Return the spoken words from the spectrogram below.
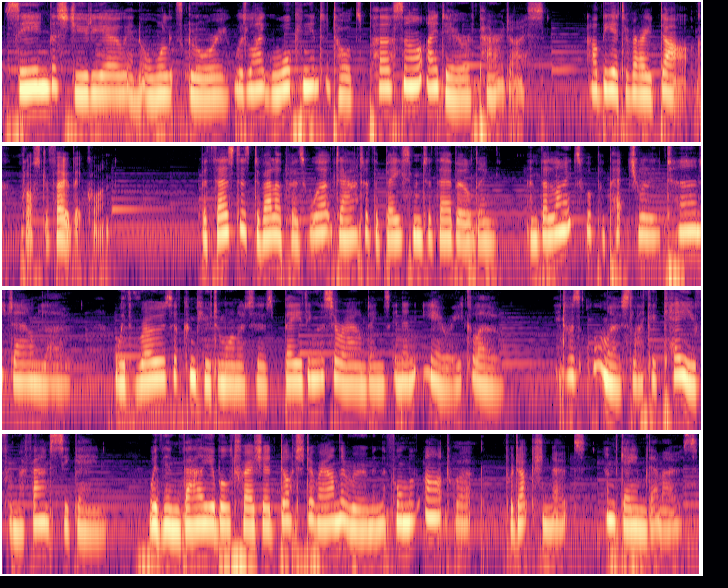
Seeing the studio in all its glory was like walking into Todd's personal idea of paradise, albeit a very dark, claustrophobic one. Bethesda's developers worked out of the basement of their building, and the lights were perpetually turned down low, with rows of computer monitors bathing the surroundings in an eerie glow. It was almost like a cave from a fantasy game, with invaluable treasure dotted around the room in the form of artwork, production notes, and game demos.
